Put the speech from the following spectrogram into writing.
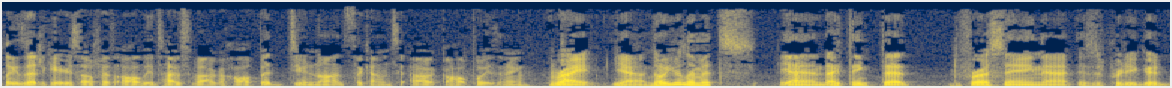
Please educate yourself with all the types of alcohol, but do not succumb to alcohol poisoning. Right. Yeah. Know your limits. Yeah. And I think that for us saying that is a pretty good,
